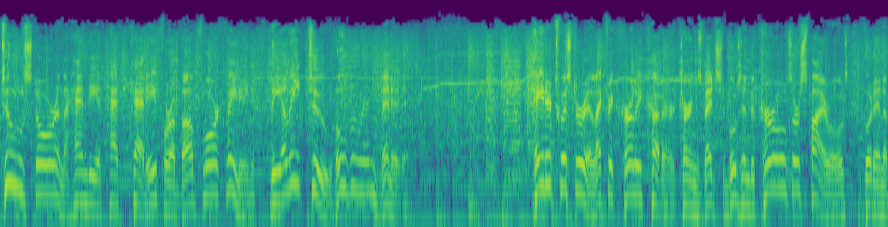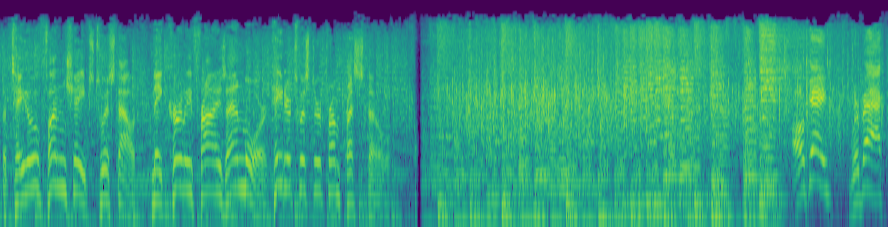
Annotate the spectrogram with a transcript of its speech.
Tool store and the handy attached caddy for above floor cleaning. The Elite 2 Hoover invented it. Tater Twister electric curly cutter turns vegetables into curls or spirals. Put in a potato, fun shapes twist out. Make curly fries and more. Tater Twister from Presto. Okay, we're back,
